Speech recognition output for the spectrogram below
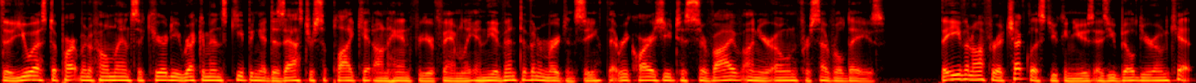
The U.S. Department of Homeland Security recommends keeping a disaster supply kit on hand for your family in the event of an emergency that requires you to survive on your own for several days. They even offer a checklist you can use as you build your own kit.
